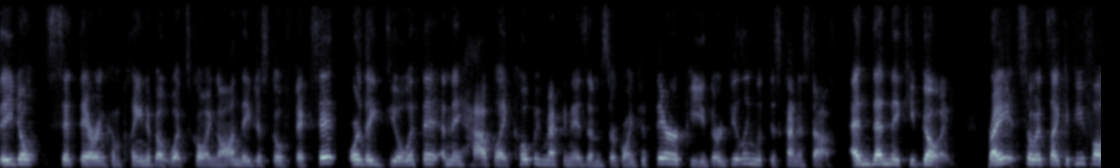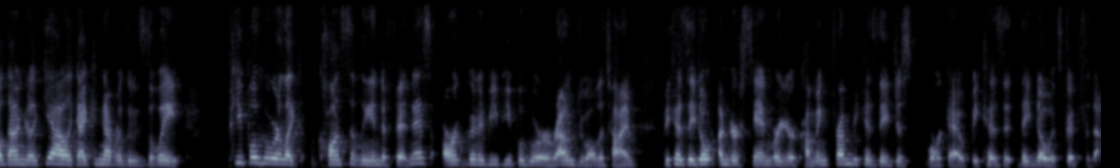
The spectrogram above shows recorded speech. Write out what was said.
they don't sit there and complain about what's going on. They just go fix it or they deal with it and they have like coping mechanisms. They're going to therapy, they're dealing with this kind of stuff, and then they keep going. Right. So it's like if you fall down, you're like, yeah, like I can never lose the weight. People who are like constantly into fitness aren't going to be people who are around you all the time because they don't understand where you're coming from because they just work out because it, they know it's good for them.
